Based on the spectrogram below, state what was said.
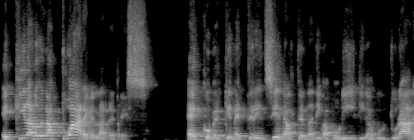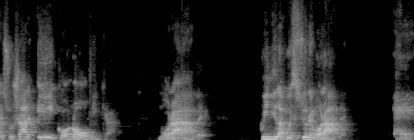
e chi la doveva attuare che l'ha repressa. Ecco perché mettere insieme alternativa politica, culturale, sociale e economica, morale. Quindi la questione morale. Eh,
